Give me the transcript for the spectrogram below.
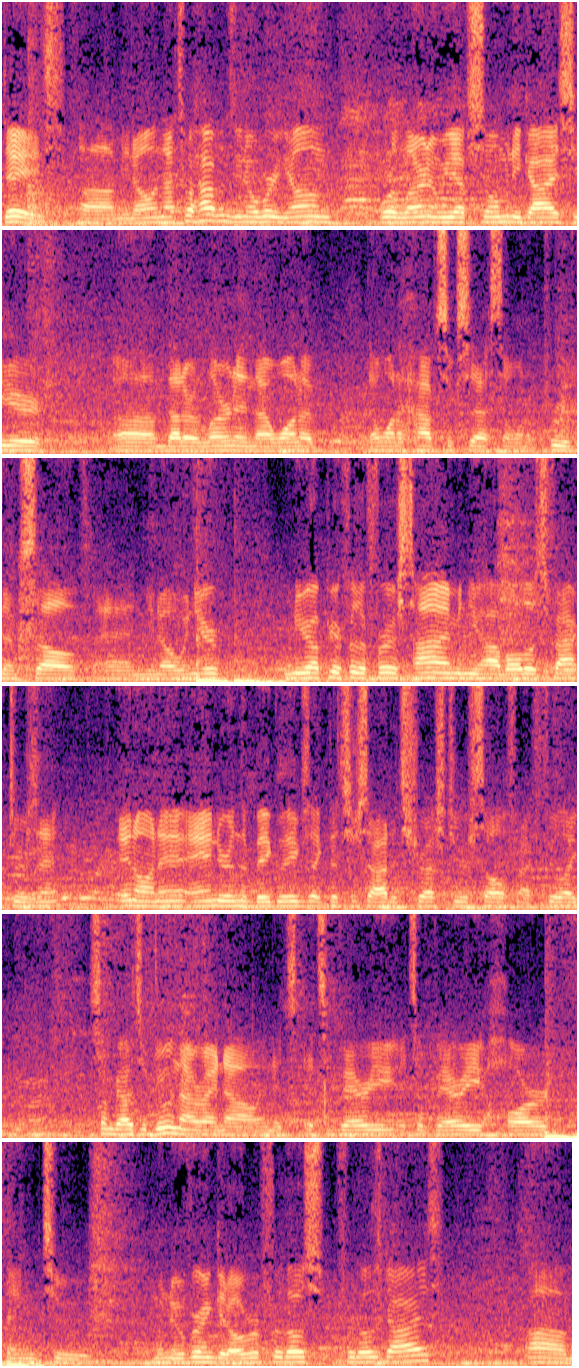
days. Um, you know, and that's what happens. You know, we're young, we're learning. We have so many guys here um, that are learning that want to that want to have success, that want to prove themselves. And you know, when you're when you're up here for the first time and you have all those factors in, in on it, and you're in the big leagues, like that's just added stress to yourself. And I feel like some guys are doing that right now, and it's it's very it's a very hard thing to maneuver and get over for those for those guys. Um,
